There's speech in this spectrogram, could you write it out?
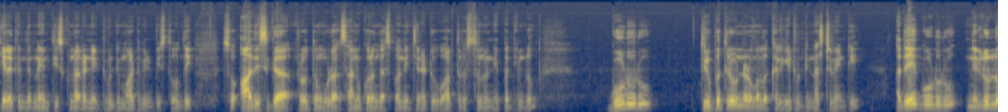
కీలక నిర్ణయం తీసుకున్నారనేటువంటి మాట వినిపిస్తోంది. సో ఆ దిశగా ప్రభుత్వం కూడా సానుకూలంగా స్పందించినట్టు వార్తలు వస్తున్న నేపథ్యంలో గూడూరు తిరుపతిలో ఉండడం వల్ల కలిగేటువంటి నష్టం ఏంటి? అదే గూడూరు నెల్లూరులో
